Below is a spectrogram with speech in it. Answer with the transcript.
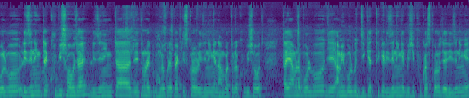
বলব রিজনিংটা খুবই সহজ হয় রিজনিংটা যদি তোমরা একটু ভালো করে প্র্যাকটিস করো রিজনিংয়ে নাম্বার তোলা খুবই সহজ। তাই আমরা বলব যে, আমি বলব জিকের থেকে রিজনিংয়ে বেশি ফোকাস করো, যে রিজনিংয়ে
